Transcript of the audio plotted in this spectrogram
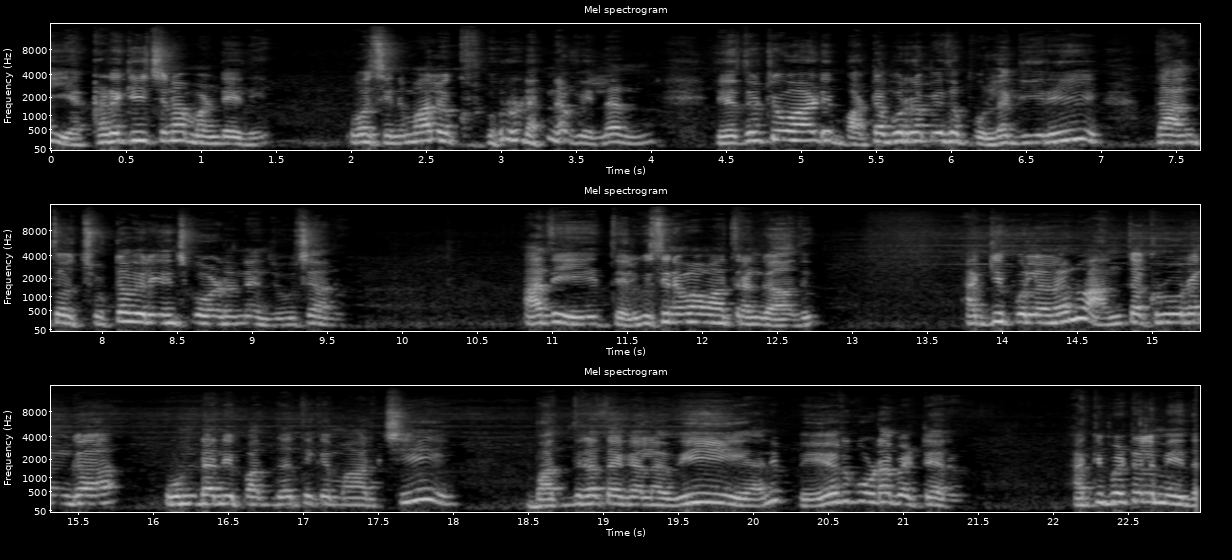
ఎక్కడ గీచినా మండేది. ఓ సినిమాలో క్రూరుడన్న విలన్ ఎదుటివాడి బట్టబుర్ర మీద పుల్ల గీరి దాంతో చుట్ట వెలిగించుకోవడం నేను చూశాను. అది తెలుగు సినిమా మాత్రం కాదు. అగ్గిపుల్లలను అంత క్రూరంగా ఉండని పద్ధతికి మార్చి భద్రత గలవి అని పేరు కూడా పెట్టారు. అగ్గిపెట్టెల మీద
